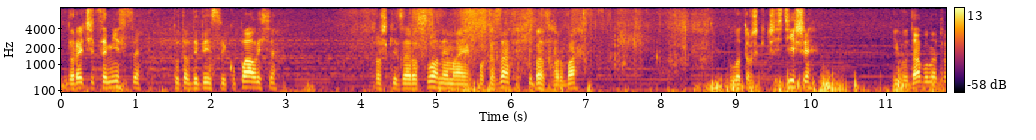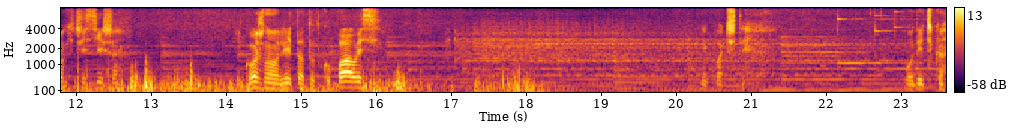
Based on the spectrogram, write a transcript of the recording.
До речі, це місце тут в дитинстві купалися. Трошки заросло, немає як показати, хіба з горба. Було трошки чистіше, і вода була трохи чистіша. І кожного літа тут купались. Бачите, водичка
